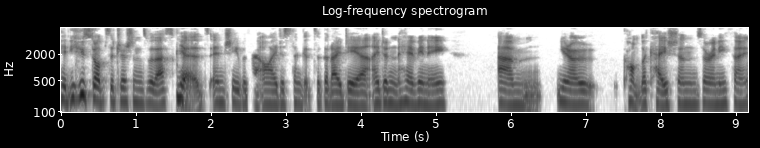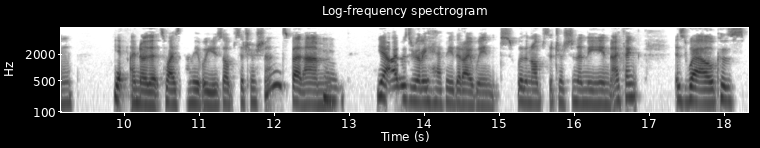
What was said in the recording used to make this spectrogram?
had used obstetricians with us kids yeah. and she was like, Oh, I just think it's a good idea. I didn't have any um, you know, complications or anything. Yeah. I know that's why some people use obstetricians, but um mm. yeah, I was really happy that I went with an obstetrician in the end. I think as well, because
